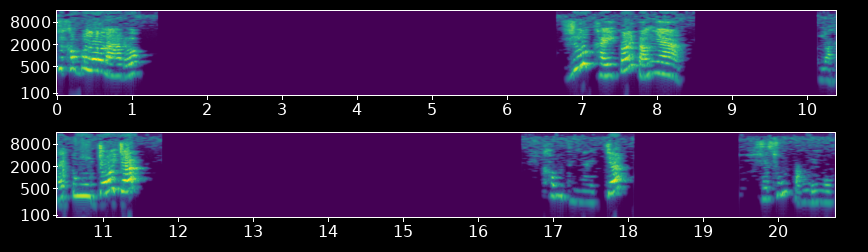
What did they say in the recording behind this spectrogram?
Chứ không có lơ là được. Rước thầy tới tận nhà là phải tu chối chết. Không thì ngày chết. Sẽ xuống tận địa ngục.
